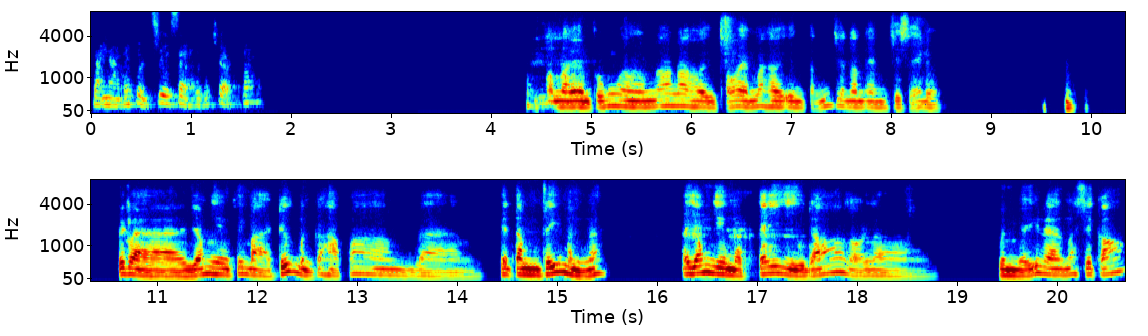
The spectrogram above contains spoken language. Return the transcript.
Bạn nào có thể chia sẻ hỗ trợ không? Hôm nay em cũng ờ, nó nó hơi chỗ em nó hơi yên tĩnh cho nên em chia sẻ được. Tức là giống như cái bài trước mình có học đó, là cái tâm trí mình đó, nó giống như một cái gì đó gọi là mình nghĩ ra nó sẽ có.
